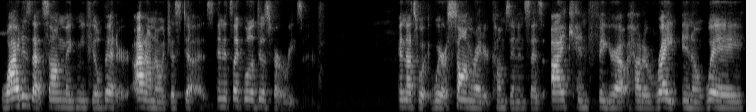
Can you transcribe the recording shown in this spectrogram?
why does that song make me feel better? I don't know, it just does. And it's like, well, it does for a reason and that's what where a songwriter comes in and says i can figure out how to write in a way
